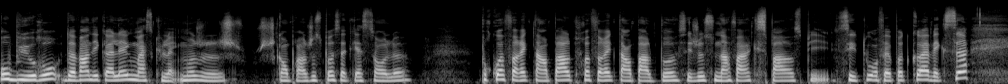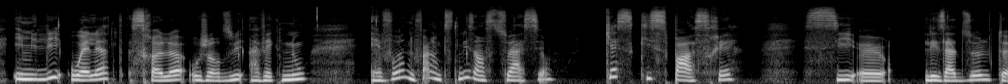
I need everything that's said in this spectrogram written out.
au bureau devant des collègues masculins. Moi, je, je, je comprends juste pas cette question-là pourquoi faudrait que tu en parles, pourquoi faudrait que tu n'en parles pas? C'est juste une affaire qui se passe, puis c'est tout. On fait pas de cas avec ça. Émilie Ouellette sera là aujourd'hui avec nous. Elle va nous faire une petite mise en situation. Qu'est-ce qui se passerait si euh, les adultes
